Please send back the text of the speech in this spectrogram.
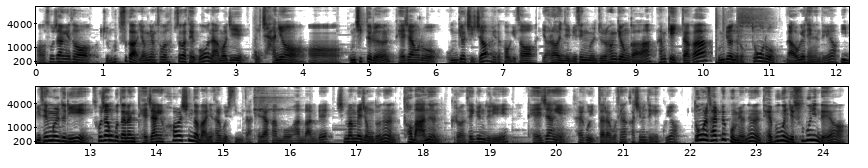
어, 소장에서 좀 흡수가 영양소가 흡수가 되고 나머지 잔여 어, 음식들은 대장으로 옮겨지죠. 그래서 거기서 여러 이제 미생물들 환경과 함께 있다가 분변으로 똥으로 나오게 되는데요. 이 미생물들이 소장보다는 대장이 훨씬 더 많이 살고 있습니다. 대략 한 뭐 한 만 배, 10만 배 정도는 더 많은 그런 세균들이 대장에 살고 있다라고 생각하시면 되겠고요. 똥을 살펴보면은 대부분 이제 수분인데요.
